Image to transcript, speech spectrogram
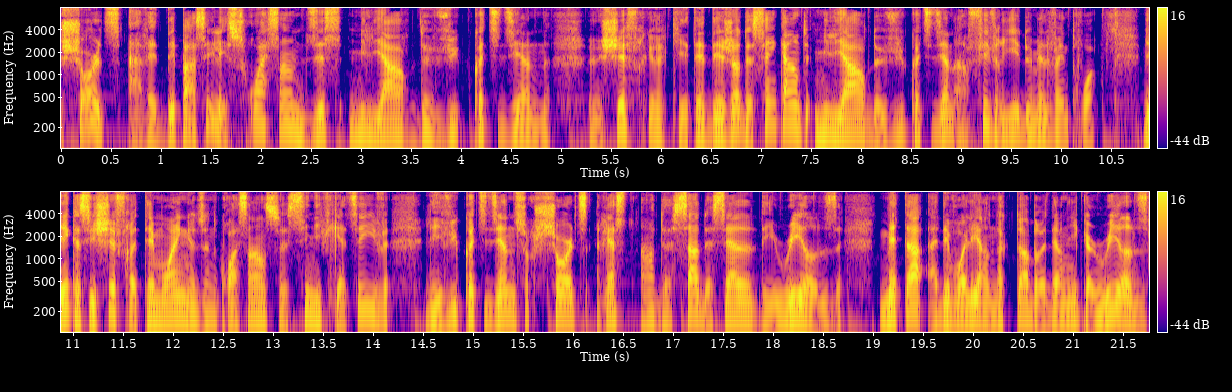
Shorts avait dépassé les 70 milliards de vues quotidiennes, un chiffre qui était déjà de 50 milliards de vues quotidiennes en février 2023. Bien que ces chiffres témoignent d'une croissance significative, les vues quotidiennes sur Shorts restent en deçà de celles des Reels. Meta a dévoilé en octobre dernier que Reels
